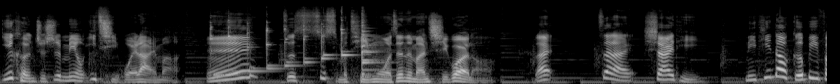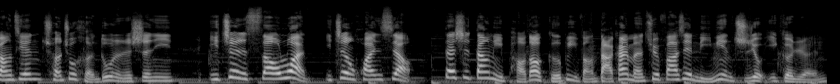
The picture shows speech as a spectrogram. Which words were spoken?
也可能只是没有一起回来嘛。哎，这是什么题目啊？真的蛮奇怪的啊。来，再来下一题，你听到隔壁房间传出很多人的声音，一阵骚乱，一阵欢笑。但是当你跑到隔壁房，打开门，却发现里面只有一个人，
